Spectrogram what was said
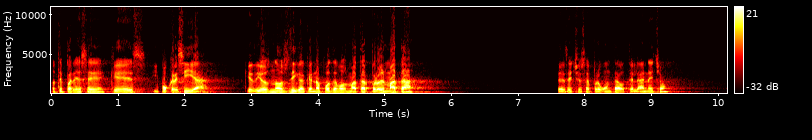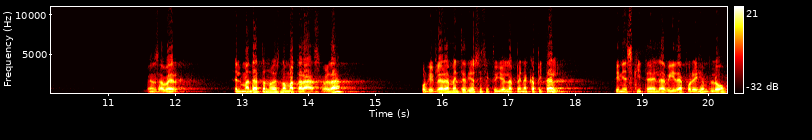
¿No te parece que es hipocresía que Dios nos diga que no podemos matar, pero Él mata? ¿Te has hecho esa pregunta o te la han hecho? Vamos a ver, el mandato no es no matarás, ¿verdad? Porque claramente Dios instituyó la pena capital. Tenías que quitarle la vida, por ejemplo,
